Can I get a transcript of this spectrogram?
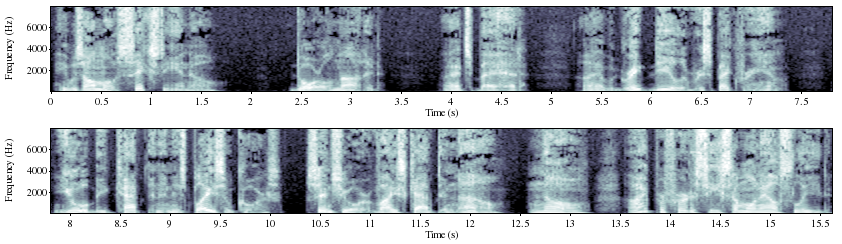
He was almost sixty, you know. Doral nodded. That's bad. I have a great deal of respect for him. You will be captain in his place, of course, since you're vice captain now. No, I prefer to see someone else lead.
